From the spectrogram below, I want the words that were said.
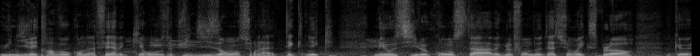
unit les travaux qu'on a fait avec Kéros depuis 10 ans sur la technique, mais aussi le constat avec le fonds de dotation Explore que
